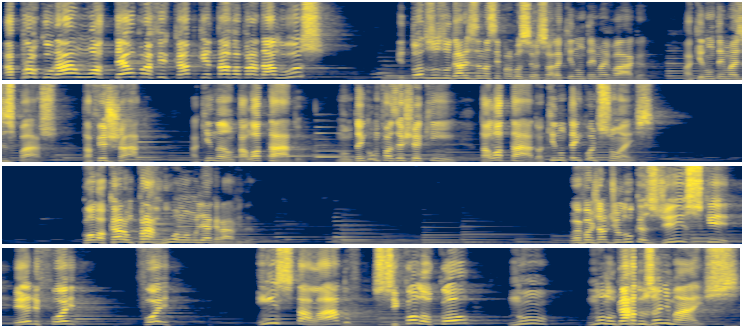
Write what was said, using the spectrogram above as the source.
a procurar um hotel para ficar porque estava para dar luz e todos os lugares dizendo assim para você: olha, aqui não tem mais vaga, aqui não tem mais espaço, está fechado, aqui não, está lotado, não tem como fazer check-in, está lotado, aqui não tem condições. Colocaram para a rua uma mulher grávida. O Evangelho de Lucas diz que ele foi, foi instalado, se colocou no, no lugar dos animais.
